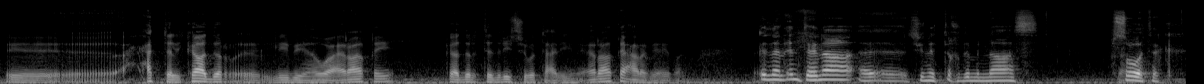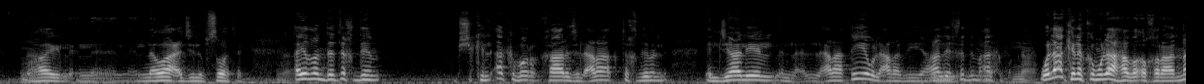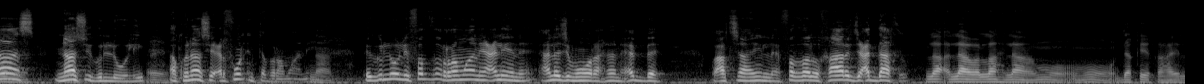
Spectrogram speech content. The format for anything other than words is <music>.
إيه، حتى الكادر اللي بها هو عراقي كادر التدريسي والتعليمي. عراقي عربي أيضا. اذا أنت هنا آه، كنت تخدم الناس بصوتك؟ نعم. وهاي ال- ال- اللواعج اللي بصوتك. نعم. أيضا أنت تخدم بشكل أكبر خارج العراق تخدم ال- الجالية ال- العراقية والعربية. هذه خدمة أكبر. نعم. ولكن أكو ملاحظة أخرى. الناس ناس يقولوا لي إيه. أكو ناس يعرفون أنت برماني. نعم. يقولوا لي فضل روماني علينا على جمهور إحنا نحبه. وعطشانين له. فضل الخارج على الداخل. لا لا والله لا مو مو دقيقة هاي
